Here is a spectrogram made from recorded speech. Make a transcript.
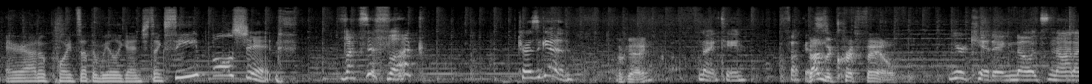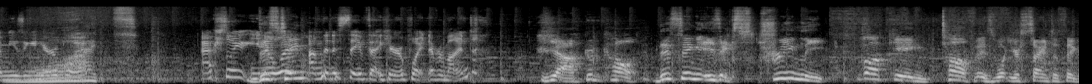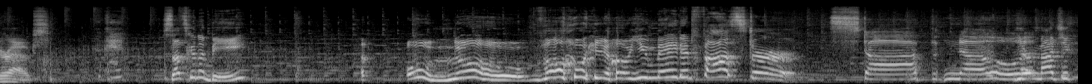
Ariado points at the wheel again. She's like, See? Bullshit. what the fuck? Tries again. Okay. Nineteen. Fuck it. That is a crit fail. You're kidding. No, it's not. I'm using a hero point. What? Actually, you This know what? thing- I'm gonna save that hero point. Never mind. Yeah, good call. This thing is extremely fucking tough, is what you're starting to figure out. Okay. So that's gonna be. uh, oh no! Volio, you made it faster! Stop. No. Your magic.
